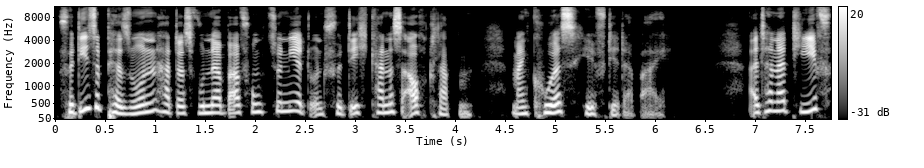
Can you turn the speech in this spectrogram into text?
für diese Person hat das wunderbar funktioniert und für dich kann es auch klappen. Mein Kurs hilft dir dabei. Alternativ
